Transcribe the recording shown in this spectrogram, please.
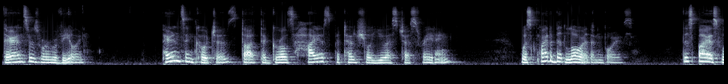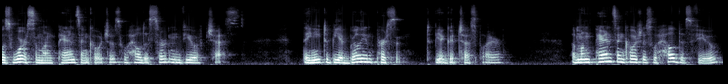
Their answers were revealing. Parents and coaches thought that girls' highest potential US chess rating was quite a bit lower than boys. This bias was worse among parents and coaches who held a certain view of chess they need to be a brilliant person to be a good chess player. Among parents and coaches who held this view,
